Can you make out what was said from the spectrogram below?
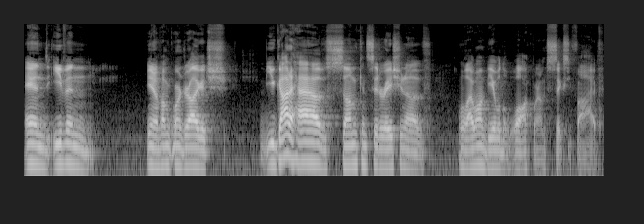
And even, you know, if I'm Goran Dragic, you got to have some consideration of, well, I want to be able to walk when I'm 65.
